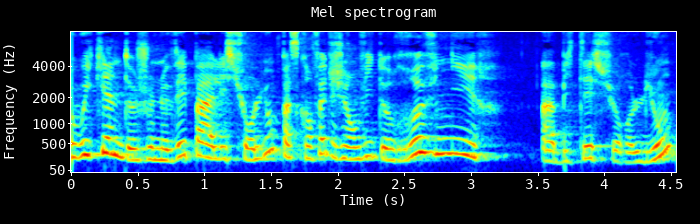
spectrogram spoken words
week-end, je ne vais pas aller sur Lyon parce qu'en fait, j'ai envie de revenir habiter sur Lyon.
